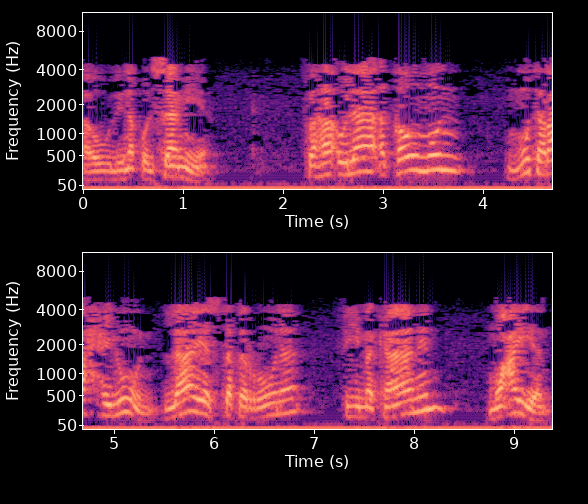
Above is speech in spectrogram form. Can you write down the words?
أو لنقل سامية. فهؤلاء قوم مترحلون لا يستقرون في مكان معين.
